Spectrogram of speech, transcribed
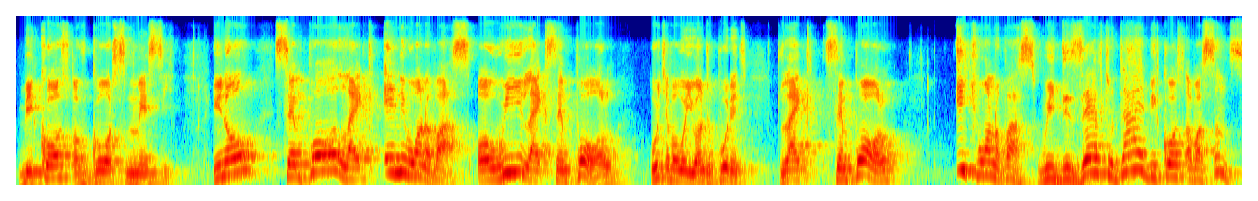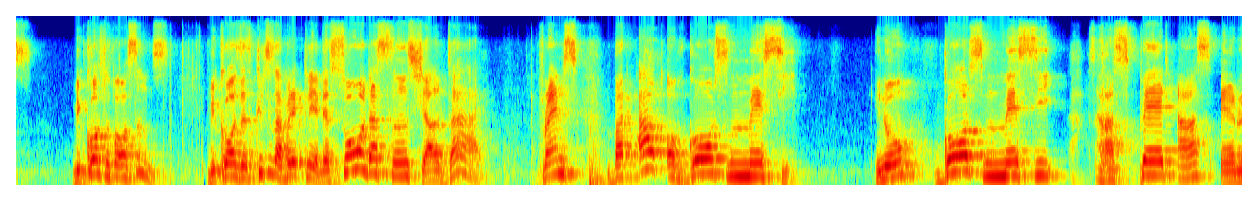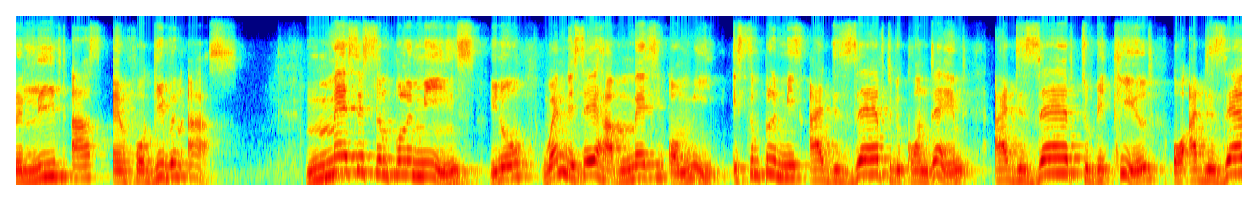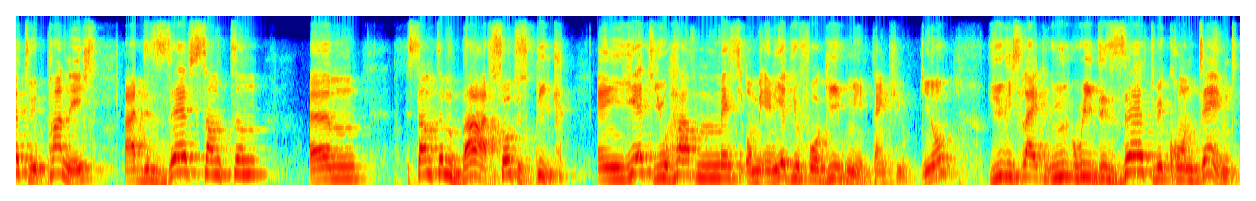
because of God's mercy. You know, St. Paul, like any one of us, or we like St. Paul, whichever way you want to put it, like St. Paul, each one of us, we deserve to die because of our sins. Because of our sins. Because the scriptures are very clear the soul that sins shall die. Friends, but out of God's mercy, you know, God's mercy has spared us and relieved us and forgiven us. Mercy simply means, you know, when they say have mercy on me, it simply means I deserve to be condemned, I deserve to be killed, or I deserve to be punished, I deserve something, um, something bad, so to speak. And yet you have mercy on me, and yet you forgive me. Thank you. You know, you, it's like we deserve to be condemned.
